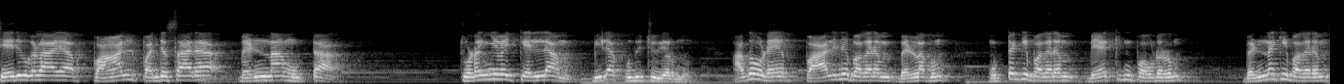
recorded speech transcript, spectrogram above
ചേരുവകളായ പാൽ പഞ്ചസാര വെണ്ണ മുട്ട തുടങ്ങിയവയ്ക്കെല്ലാം വില കുതിച്ചുയർന്നു. അതോടെ പാലിന് പകരം വെള്ളവും മുട്ടയ്ക്ക് പകരം ബേക്കിംഗ് പൗഡറും വെണ്ണയ്ക്ക് പകരം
